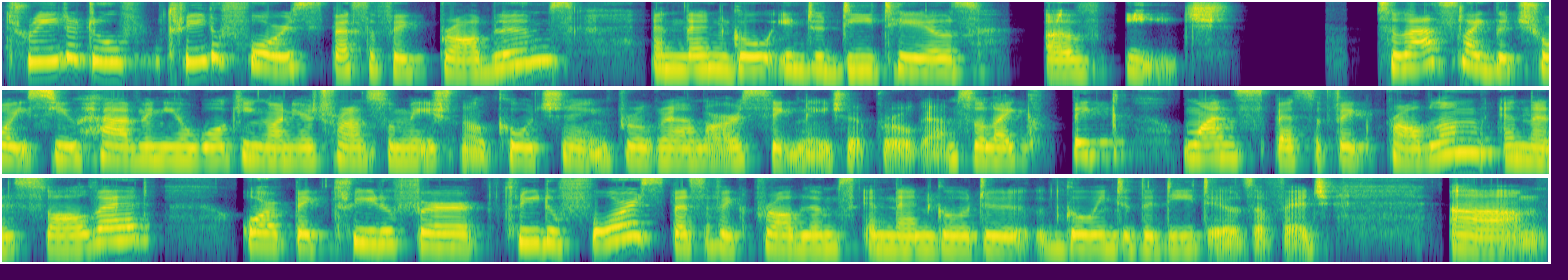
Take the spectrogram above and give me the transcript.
three to two, three to four specific problems and then go into details of each. So that's like the choice you have when you're working on your transformational coaching program or signature program. So like pick one specific problem and then solve it or pick three to four three to four specific problems and then go to go into the details of it um,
